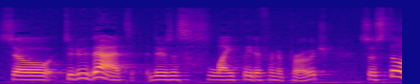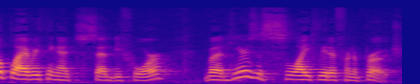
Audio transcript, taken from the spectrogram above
So to do that, there's a slightly different approach. So still apply everything I said before, but here's a slightly different approach.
